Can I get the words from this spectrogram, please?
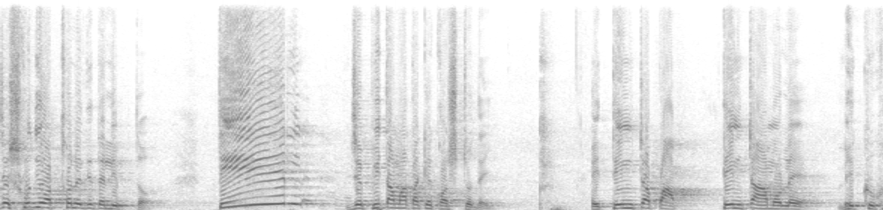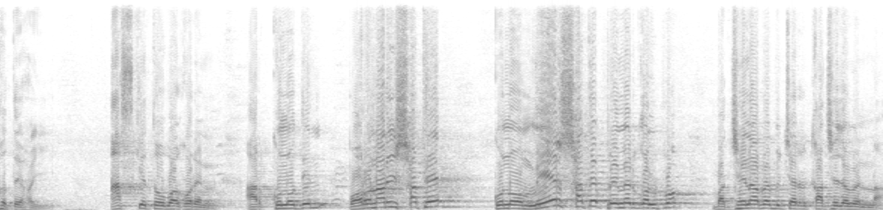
যে সুদী অর্থনীতিতে লিপ্ত। তিন, যে পিতামাতাকে কষ্ট দেয়। এই তিনটা পাপ, তিনটা আমলে ভিক্ষুক হতে হয়। আজকে তৌবা করেন। আর কোনোদিন পরনারীর সাথে, কোনো মেয়ের সাথে প্রেমের গল্প বা জেনা বিচারের কাছে যাবেন না।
